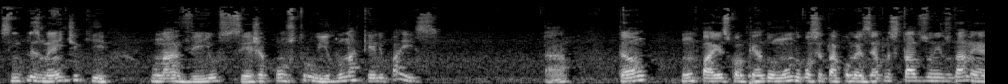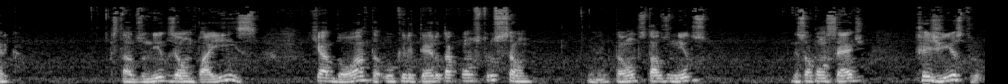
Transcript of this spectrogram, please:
Simplesmente que o navio seja construído naquele país. Tá? Então, um país qualquer do mundo, você está como exemplo Estados Unidos da América. Estados Unidos é um país que adota o critério da construção. Então, os Estados Unidos só concede registro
